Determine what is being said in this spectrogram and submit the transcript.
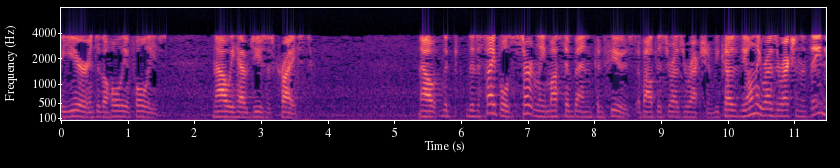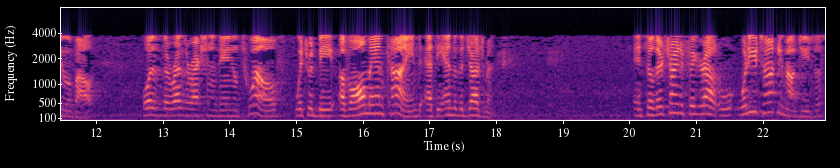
a year into the Holy of Holies. Now we have Jesus Christ. Now, the, the disciples certainly must have been confused about this resurrection because the only resurrection that they knew about was the resurrection in Daniel 12, which would be of all mankind at the end of the judgment. And so they're trying to figure out what are you talking about, Jesus?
